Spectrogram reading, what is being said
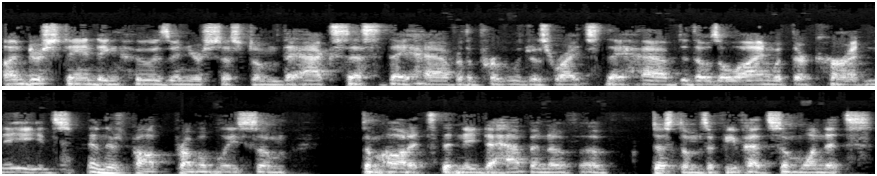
understanding who is in your system, the access they have or the privileges rights they have. Do those align with their current needs? And there's po- probably some, some audits that need to happen of, of systems. If you've had someone that's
